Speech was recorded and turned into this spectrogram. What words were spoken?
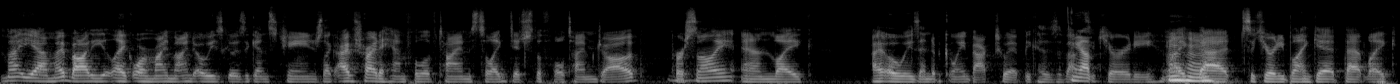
My yeah, my body like or my mind always goes against change. Like I've tried a handful of times to like ditch the full time job personally, and like I always end up going back to it because of that Yep. security, like that security blanket. That like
